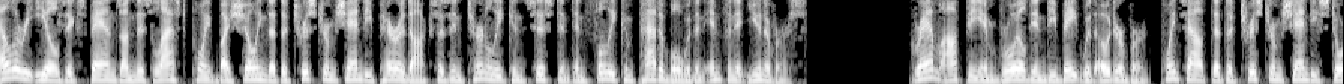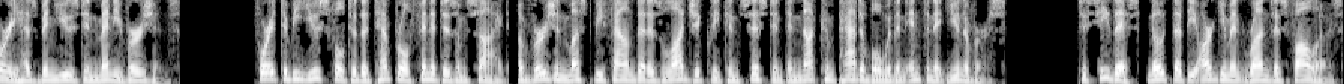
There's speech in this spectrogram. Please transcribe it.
Ellery Eells expands on this last point by showing that the Tristram-Shandy paradox is internally consistent and fully compatible with an infinite universe. Graham Oppy embroiled in debate with Oderberg, points out that the Tristram-Shandy story has been used in many versions. For it to be useful to the temporal finitism side, a version must be found that is logically consistent and not compatible with an infinite universe. To see this, note that the argument runs as follows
